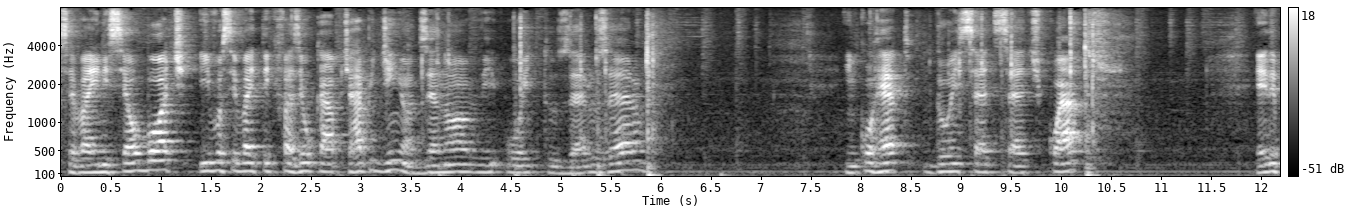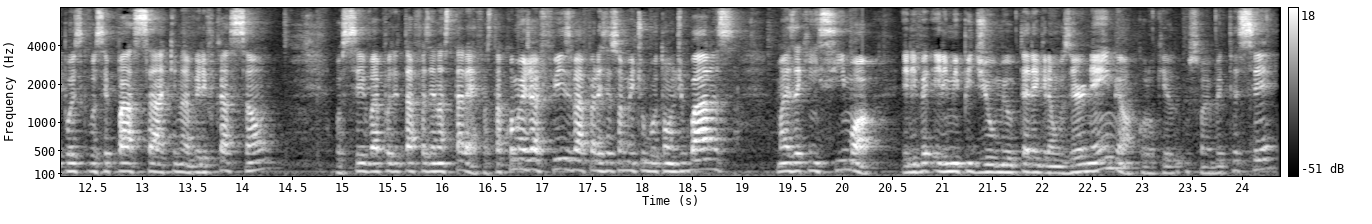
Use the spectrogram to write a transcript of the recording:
você vai iniciar o bot e você vai ter que fazer o captcha rapidinho, ó, 19800 incorreto 2774 e aí depois que você passar aqui na verificação você vai poder estar tá fazendo as tarefas, tá? Como eu já fiz, vai aparecer somente o botão de balance, mas aqui em cima, ó, ele, ele me pediu o meu Telegram username, ó, coloquei o sonho BTC,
